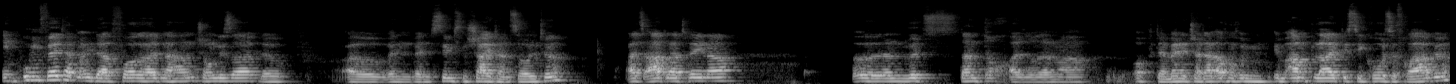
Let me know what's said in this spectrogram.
im Umfeld hat man hinter vorgehaltener Hand schon gesagt, äh, also wenn, wenn Simpson scheitern sollte als Adlertrainer, dann wird es dann doch, also dann mal, ob der Manager dann auch noch im, im Amt bleibt, ist die große Frage.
